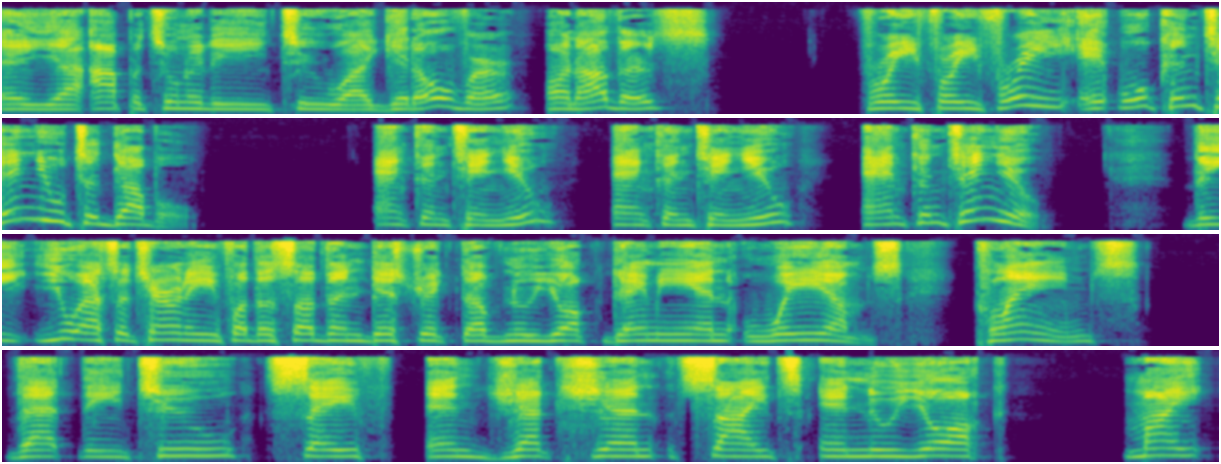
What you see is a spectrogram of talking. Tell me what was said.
a uh, opportunity to uh, get over on others, free, free, free, it will continue to double and continue and continue and continue. The U.S. Attorney for the Southern District of New York, Damian Williams, claims that the two safe injection sites in New York might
